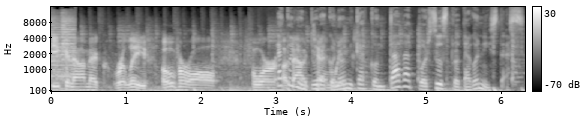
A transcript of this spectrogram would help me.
Economic relief overall for La coyuntura económica contada por sus protagonistas.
